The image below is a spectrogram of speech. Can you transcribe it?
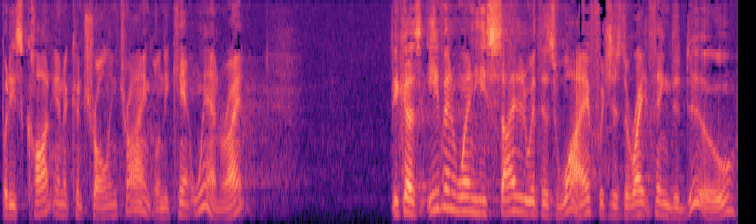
But he's caught in a controlling triangle and he can't win, right? Because even when he sided with his wife, which is the right thing to do,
